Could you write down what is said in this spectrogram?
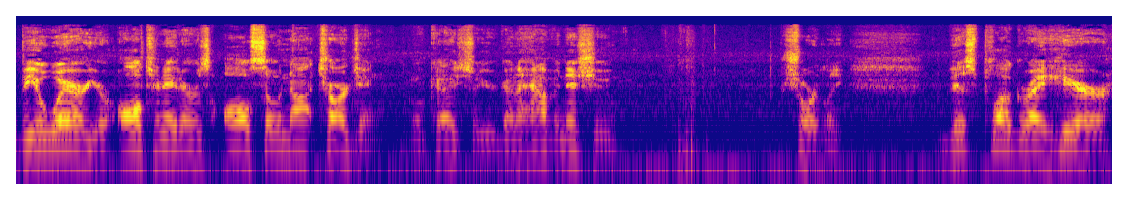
be aware your alternator is also not charging. Okay, so you're going to have an issue shortly. This plug right here,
